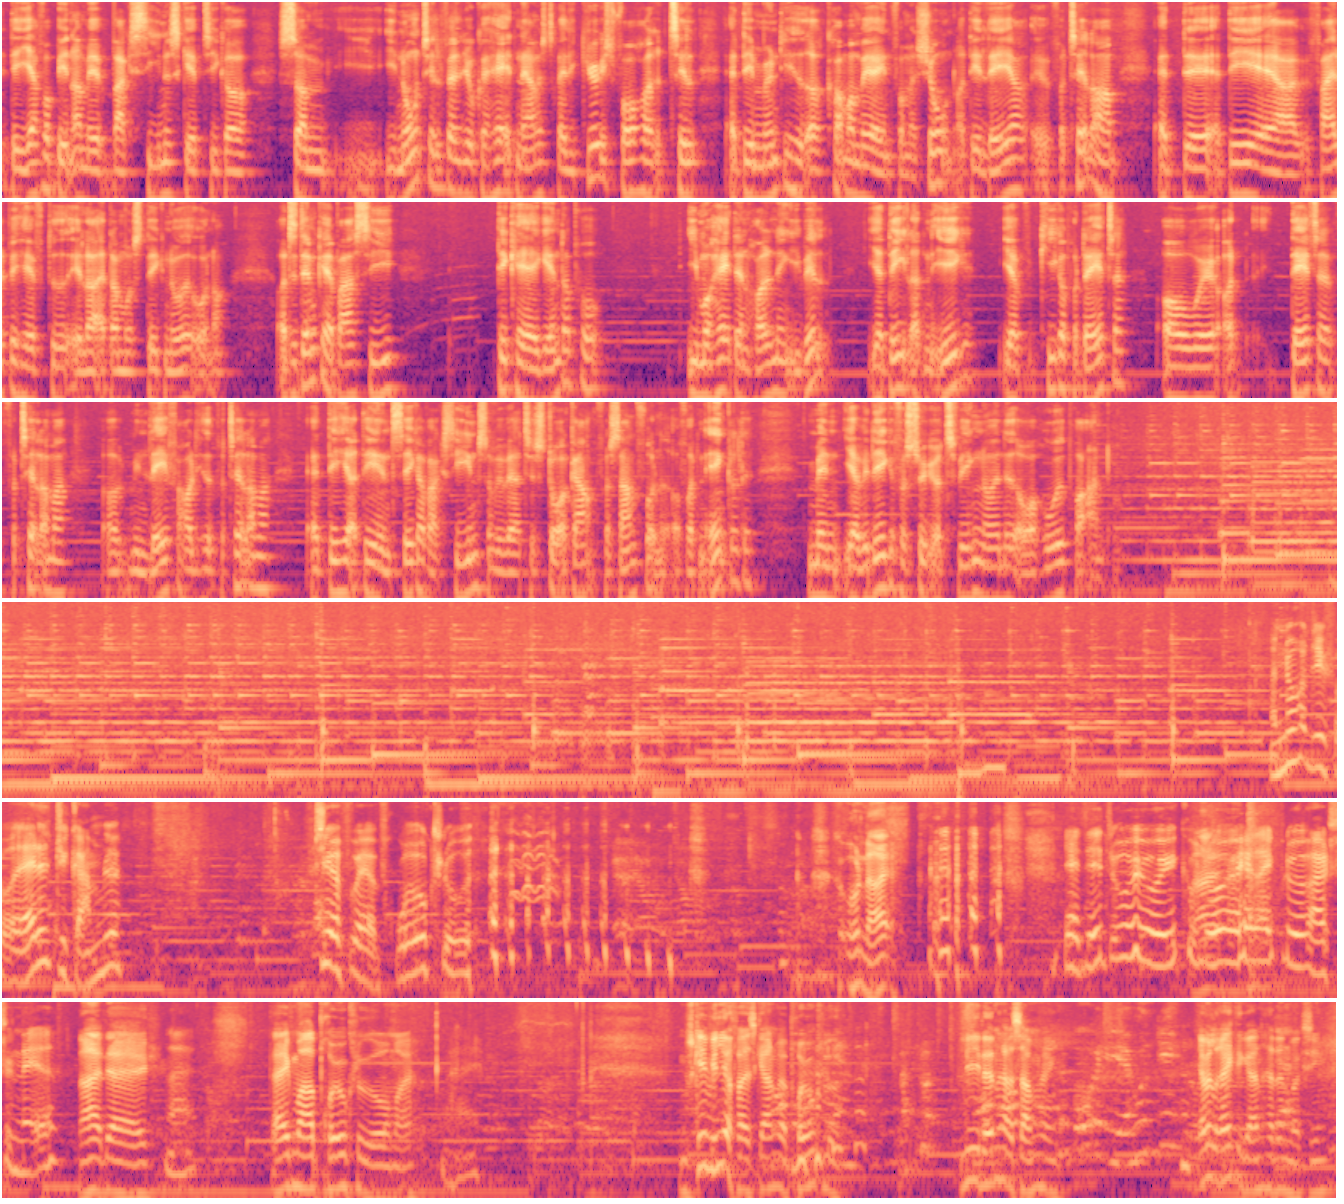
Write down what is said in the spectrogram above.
det, jeg forbinder med vaccineskeptikere, som i, i nogle tilfælde jo kan have et nærmest religiøst forhold til, at det myndigheder kommer med information, og det læger øh, fortæller om, at, øh, at det er fejlbehæftet, eller at der må stikke noget under. Og til dem kan jeg bare sige, det kan jeg ikke ændre på. I må have den holdning, I vil. Jeg deler den ikke. Jeg kigger på data, og, øh, og data fortæller mig, og min lægefaglighed fortæller mig, at det her det er en sikker vaccine, som vil være til stor gavn for samfundet og for den enkelte, men jeg vil ikke forsøge at tvinge noget ned over hovedet på andre. De fået alle de gamle. De har fået prøveklode. Åh oh, nej. Ja, det du jo ikke. Du Nej. er jo heller ikke blevet vaccineret. Nej, det er jeg ikke. Nej, Der er ikke meget prøveklud over mig. nej. Måske vil jeg faktisk gerne være prøveklud. Lige i den her sammenhæng. Jeg vil rigtig gerne have den vaccine.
